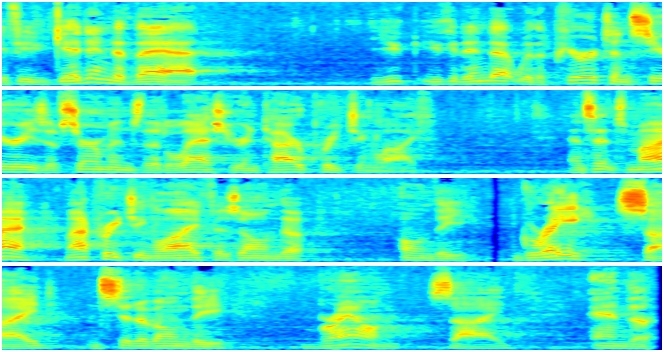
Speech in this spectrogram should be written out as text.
if you get into that, you, you could end up with a Puritan series of sermons that'll last your entire preaching life. And since my, my preaching life is on the, on the gray side instead of on the brown side, and the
